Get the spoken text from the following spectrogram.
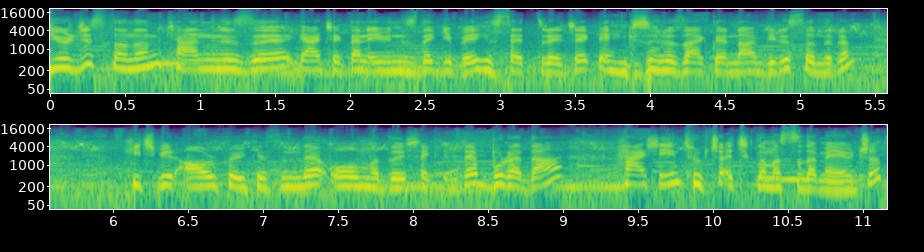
Gürcistan'ın kendinizi gerçekten evinizde gibi hissettirecek en güzel özelliklerinden biri sanırım. Hiçbir Avrupa ülkesinde olmadığı şekilde burada her şeyin Türkçe açıklaması da mevcut.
